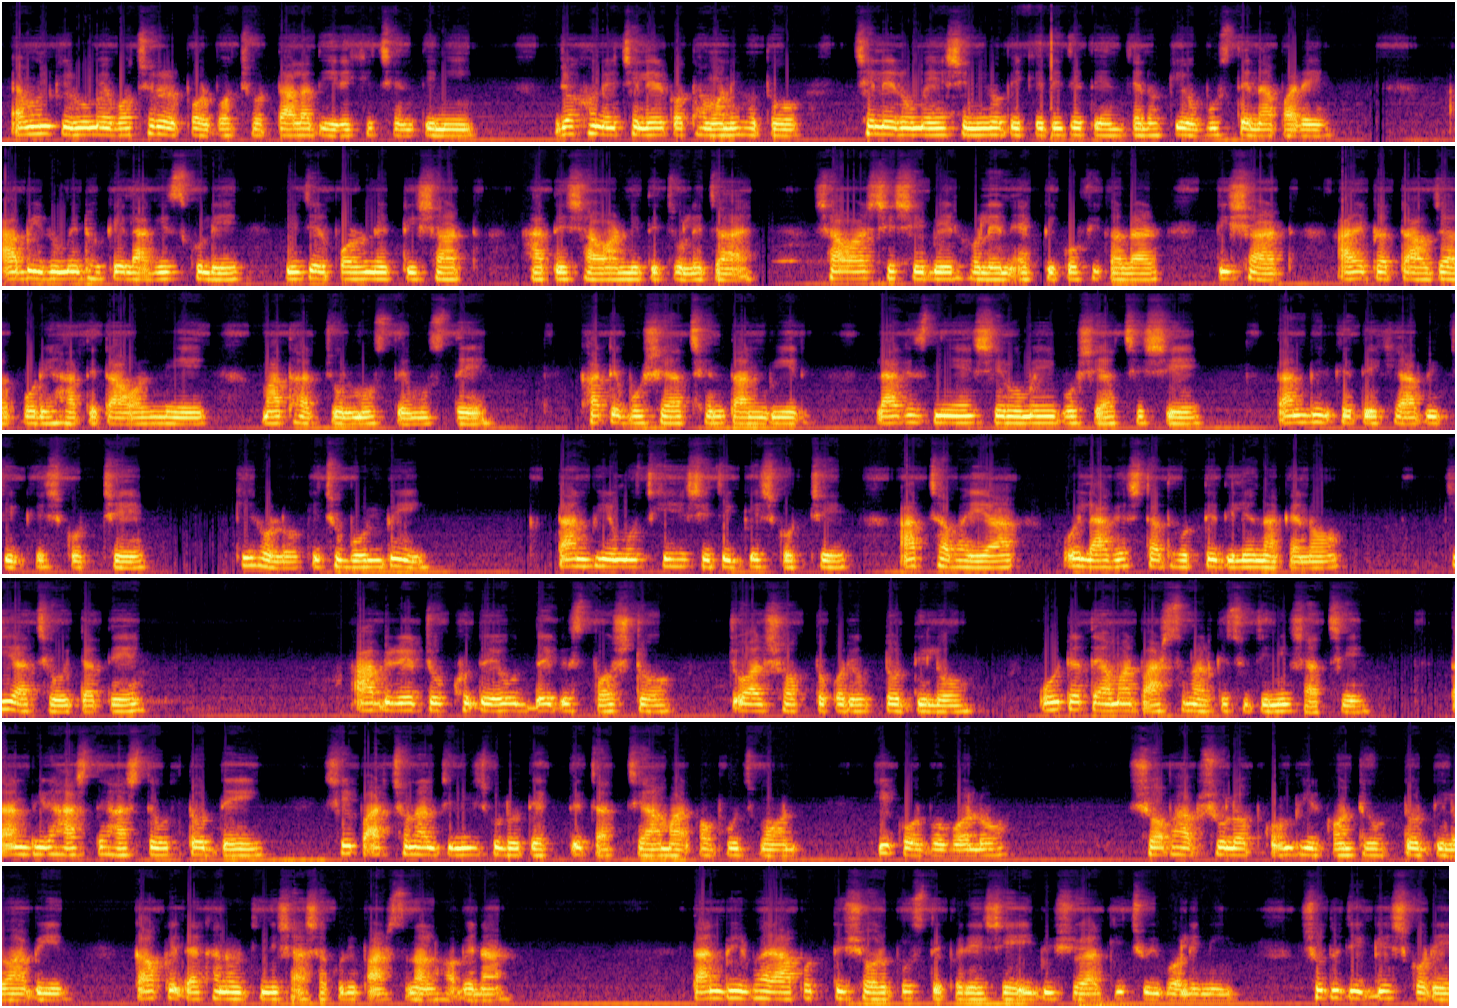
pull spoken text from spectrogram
এমনকি রুমে বছরের পর বছর তালা দিয়ে রেখেছেন তিনি। যখন এই ছেলের কথা মনে হতো, ছেলে রুমে এসে নীরবে কেটে যেতেন যেন কেউ বুঝতে না পারে। আবি রুমে ঢুকে লাগেজ খুলে নিজের পরনের টি শার্ট হাতে শাওয়ার নিতে চলে যায়। শাওয়ার শেষে বের হলেন একটি কফি কালার টি শার্ট আর একটা ট্রাউজার পরে হাতে টাওয়াল নিয়ে মাথার চুল মুছতে মুছতে। খাটে বসে আছেন তানবীর লাগেজ নিয়ে সে রুমেই বসে আছে সে। তানভীরকে দেখে আবির জিজ্ঞেস করছে, কি হলো? কিছু বলবি? তানভীর মুচকি হেসে জিজ্ঞেস করছে আচ্ছা ভাইয়া, ওই লাগেজটা ধরতে দিলে না কেন? কি আছে ওইটাতে? আবিরের চক্ষুতে উদ্বেগ স্পষ্ট, চোয়াল শক্ত করে উত্তর দিল, ওইটাতে আমার পার্সোনাল কিছু জিনিস আছে। তানভীর হাসতে হাসতে উত্তর দেই সেই পার্সোনাল জিনিসগুলো দেখতে চাচ্ছে আমার অবুঝ মন। কি করব বলো? স্বভাব সুলভ গম্ভীর কণ্ঠে উত্তর দিল আবির, কাউকে দেখানোর জিনিস আশা করি পার্সোনাল হবে না। তানভীর ভাই আপত্তি স্বর বুঝতে পেরে সে এই বিষয়ে আর কিছুই বলেনি, শুধু জিজ্ঞেস করে,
